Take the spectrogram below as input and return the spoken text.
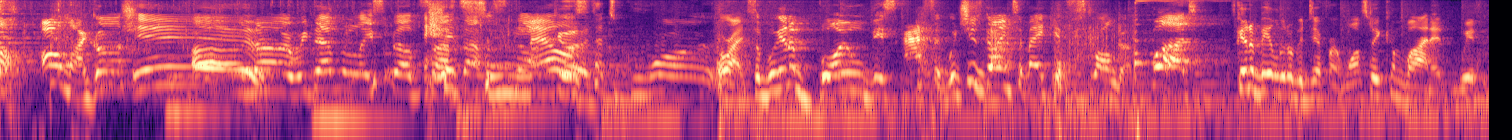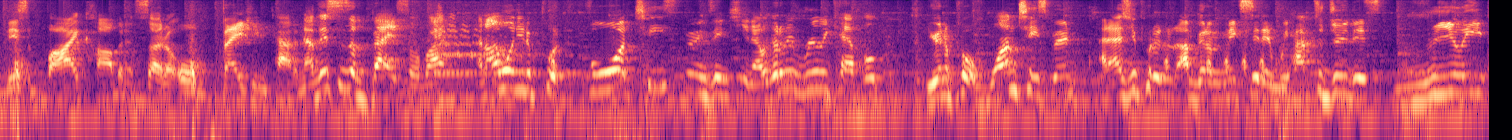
Oh, oh my gosh! Oh no, we definitely spilled stuff. it that smells. That's gross. All right, so we're gonna boil this acid, which is going to make it stronger, but gonna be a little bit different once we combine it with this bicarbonate soda or baking powder. Now this is a base, all right? And I want you to put four teaspoons in here. Now we're gonna be really careful. You're gonna put one teaspoon, and as you put it in, I'm gonna mix it in. We have to do this really,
